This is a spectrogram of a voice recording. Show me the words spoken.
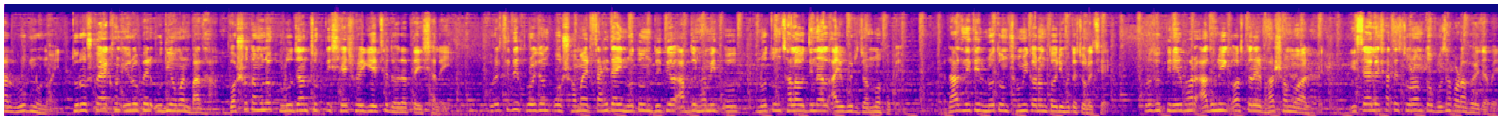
আর রুগ্ন নয়। তুরস্ক এখন ইউরোপের উদীয়মান বাধা। বর্ষতামূলক লুজান চুক্তি শেষ হয়ে গিয়েছে দু হাজার তেইশ সালেই। পরিস্থিতির প্রয়োজন ও সময়ের চাহিদায় নতুন দ্বিতীয় আব্দুল হামিদ ও নতুন সালাউদ্দিন আল আইয়ুবের জন্ম হবে। রাজনীতির নতুন সমীকরণ তৈরি হতে চলেছে। প্রযুক্তি নির্ভর আধুনিক অস্ত্রের ভারসাম্য আসবে। ইসরায়েলের সাথে চূড়ান্ত বোঝাপড়া হয়ে যাবে।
